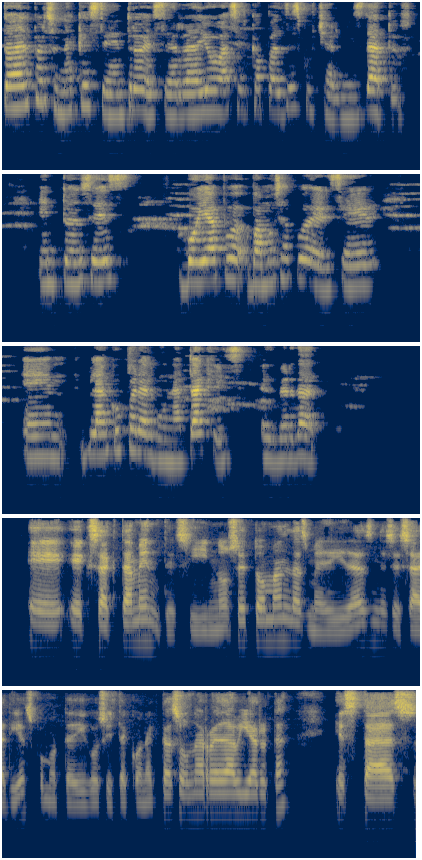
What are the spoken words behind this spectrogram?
toda persona que esté dentro de ese radio va a ser capaz de escuchar mis datos. Entonces, voy a vamos a poder ser em, blanco para algún ataque, es verdad. Eh, exactamente, si no se toman las medidas necesarias, como te digo, si te conectas a una red abierta, estás,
